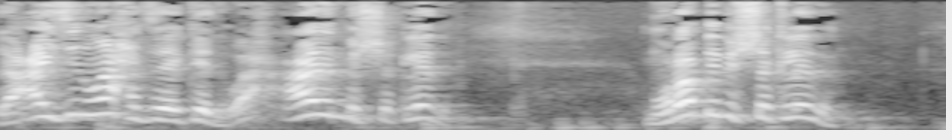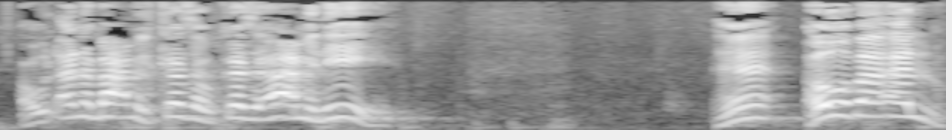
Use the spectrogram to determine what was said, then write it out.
عايزين واحد زي كده واحد عالم بالشكل ده مربي بالشكل ده. أقول أنا بعمل كذا وكذا أعمل إيه؟ ها؟ هو بقى قال له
